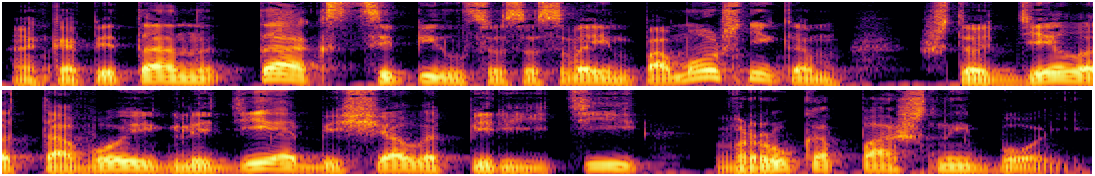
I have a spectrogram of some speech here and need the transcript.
а капитан так сцепился со своим помощником, что дело того и гляди обещало перейти в рукопашный бой.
